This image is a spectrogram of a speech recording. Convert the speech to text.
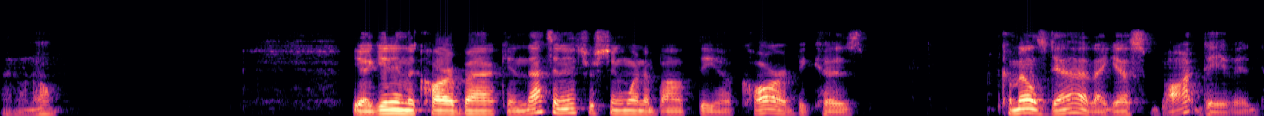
I don't know. Yeah, getting the car back, and that's an interesting one about the uh, car because Kamel's dad, I guess, bought David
